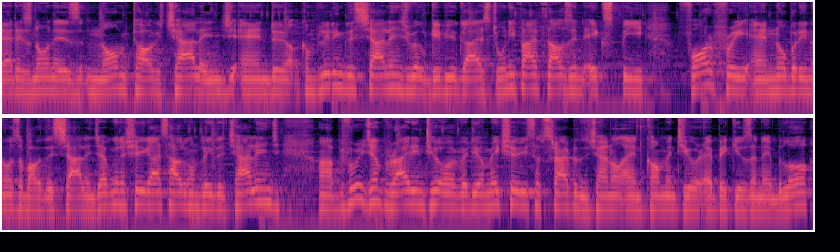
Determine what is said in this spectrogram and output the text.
that is known as GNOM Talk challenge. And uh, completing this challenge will give you guys 25,000 XP for free and nobody knows about this challenge. I'm to show you guys how to complete the challenge. Uh, before we jump right into our video make sure you subscribe to the channel and comment your epic username below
